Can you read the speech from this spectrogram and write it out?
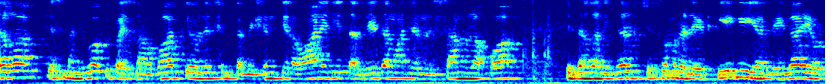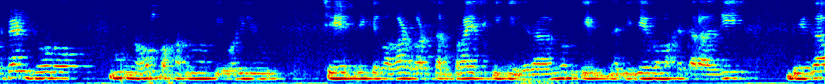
دغه قسمه نیوکې په اسلام اباد کې او الیکشن کمیشن کې روانې دي، تر دې دمه جرنلسټانو له خوا چې دغه ریزلټ چې څومره لیټ کیږي یا بیګا یو ټرینډ جوړ و، مونږ هم په خبرونو کې ویلي وو چې دې کې به غټ غټ سرپرایز کیږي، حیرانونکې نتیجې به مخې ته راځي، بیګا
